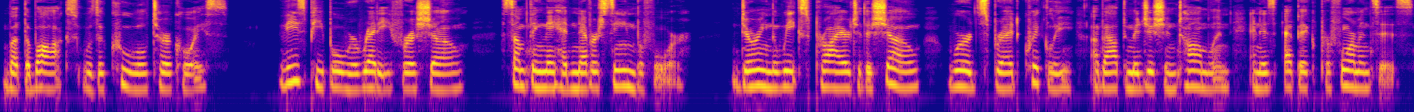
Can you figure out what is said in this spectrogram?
but the box was a cool turquoise. These people were ready for a show, something they had never seen before. During the weeks prior to the show, word spread quickly about the magician Tomlin and his epic performances.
